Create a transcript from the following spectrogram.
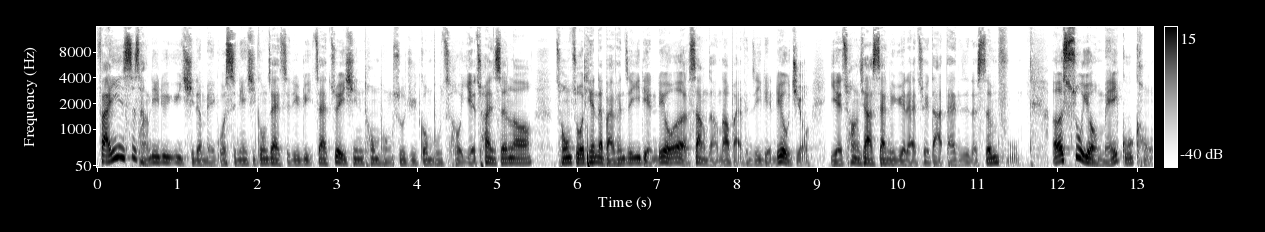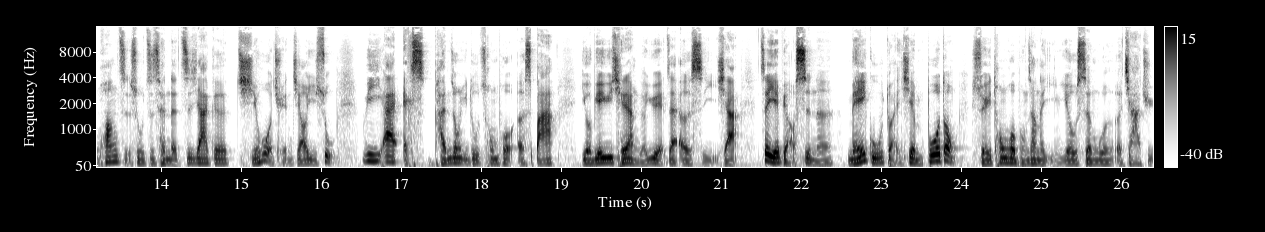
反映市场利率预期的美国十年期公债殖利率，在最新通膨数据公布之后也窜升喽，从昨天的百分之一点六二上涨到百分之一点六九，也创下三个月来最大单日的升幅。而素有美股恐慌指数之称的芝加哥期货权交易数 VIX 盘中一度冲破二十八，有别于前两个月在二十以下，这也表示呢，美股短线波动随通货膨胀的隐忧升温而加剧。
